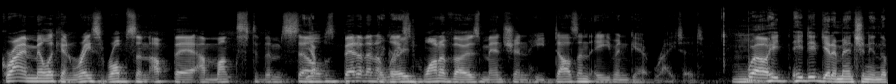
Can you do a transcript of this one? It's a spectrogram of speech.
Graham Milliken, Reece Robson up there amongst themselves. Better than at least one of those mentioned. He doesn't even get rated. Well, he, he did get a mention in the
